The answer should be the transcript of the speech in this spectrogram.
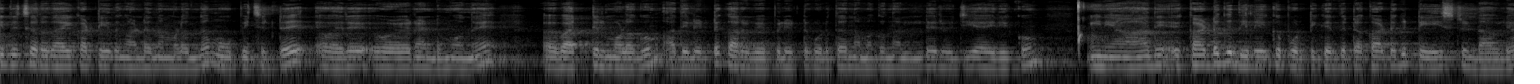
ഇത് ചെറുതായി കട്ട് ചെയ്ത് കണ്ട് നമ്മളൊന്ന് മൂപ്പിച്ചിട്ട് ഒരു രണ്ട് മൂന്ന് വറ്റൽ മുളകും അതിലിട്ട് കറിവേപ്പിലിട്ട് കൊടുത്താൽ നമുക്ക് നല്ല രുചിയായിരിക്കും. ഇനി ആദ്യം കടുക് ഇതിലേക്ക് പൊട്ടിക്കരുതിട്ടോ കടുക് ടേസ്റ്റ് ഉണ്ടാവില്ല.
